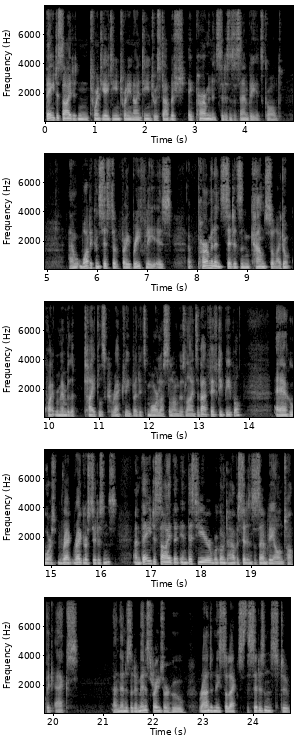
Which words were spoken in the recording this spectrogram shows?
they decided in 2018, 2019 to establish a permanent citizens' assembly, it's called. And what it consists of, very briefly, is a permanent citizen council. I don't quite remember the titles correctly, but it's more or less along those lines. About 50 people uh, who are reg- regular citizens. And they decide that in this year we're going to have a citizens' assembly on topic X. And then there's an administrator who randomly selects the citizens to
